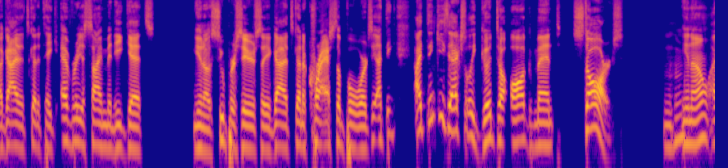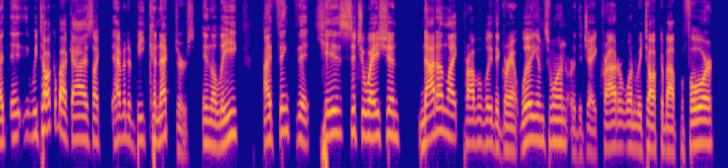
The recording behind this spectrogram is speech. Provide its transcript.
a guy that's going to take every assignment he gets, you know, super seriously, a guy that's going to crash the boards. I think I think he's actually good to augment stars. Mm-hmm. You know, I it, we talk about guys like having to be connectors in the league. I think that his situation, not unlike probably the Grant Williams one or the Jae Crowder one we talked about before,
